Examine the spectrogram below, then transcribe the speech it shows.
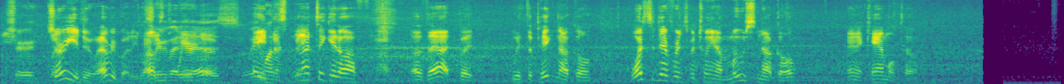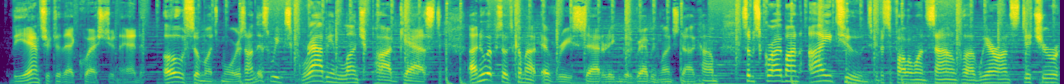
I eat, Sure. but- Sure, you do. Everybody loves it. Everybody weird, knows. We Hey, wanna- not to get off of that, but with the pig knuckle, what's the difference between a moose knuckle and a camel toe? The answer to that question and oh so much more is on this week's Grabbing Lunch podcast. Uh, new episodes come out every Saturday. You can go to grabbinglunch.com. Subscribe on iTunes. Give us a follow on SoundCloud. We are on Stitcher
